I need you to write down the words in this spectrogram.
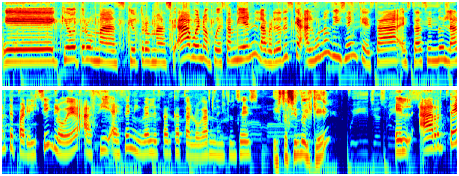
Eh, ¿Qué otro más? ¿Qué otro más? Ah, bueno, pues también la verdad es que algunos dicen que está, está haciendo el arte para el siglo, ¿eh? Así, a ese nivel están catalogando. Entonces, ¿Está haciendo el qué? El arte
